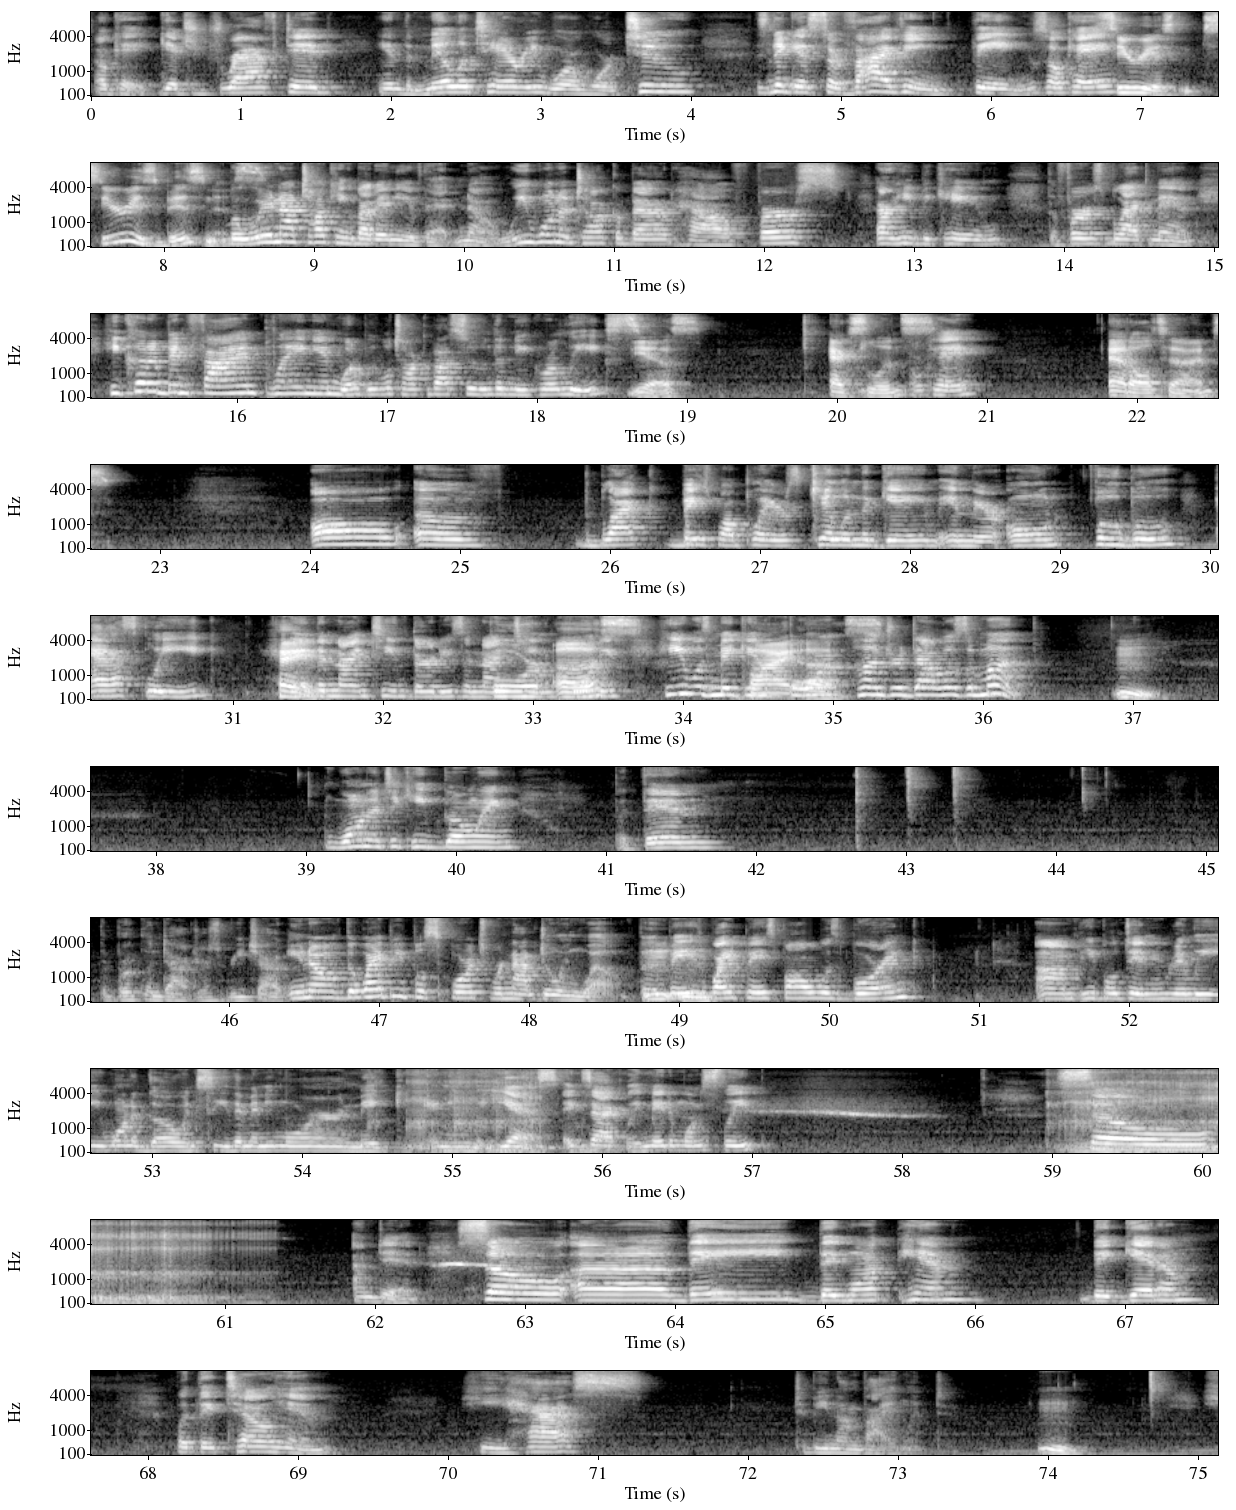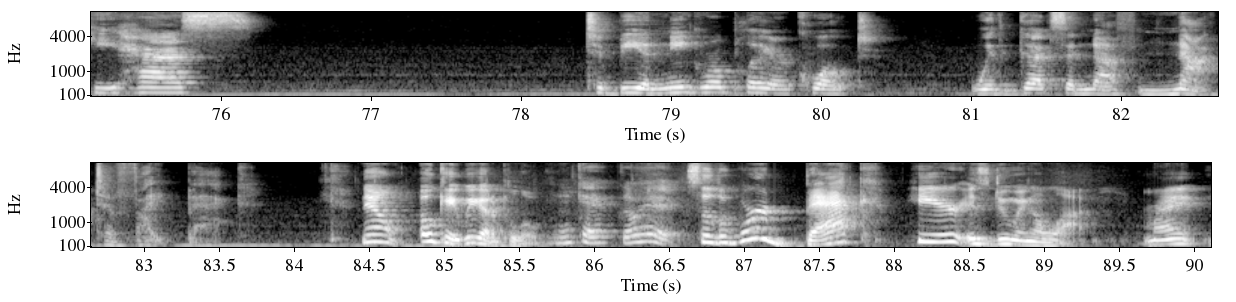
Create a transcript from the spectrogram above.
Okay, gets drafted in the military, World War II. This nigga is surviving things, okay? serious, serious business. But we're not talking about any of that. No, we want to talk about how first, or he became the first black man. He could have been fine playing in what we will talk about soon, the Negro Leagues. yes, excellence Okay, at all times. all of the black baseball players killing the game in their own FUBU ass league. Hey, in the 1930s and For 1940s, us, he was making by four us. hundred dollars a month. Mm. Wanted to keep going, but then the Brooklyn Dodgers reach out. You know, the white people's sports were not doing well. The base, white baseball was boring. Um, people didn't really want to go and see them anymore and make any. Yes, exactly. Made them want to sleep. So I'm dead. So uh, they they want him. They get him, but they tell him he has to be nonviolent. Mm. He has to be a Negro player, quote, with guts enough not to fight back. Now, okay, we got to pull over. Okay, go ahead. So the word back here is doing a lot, right?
